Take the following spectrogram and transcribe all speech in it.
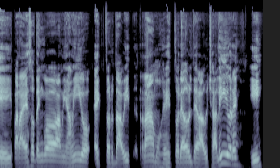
Y para eso tengo a mi amigo Héctor David Ramos, es historiador de la lucha libre y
